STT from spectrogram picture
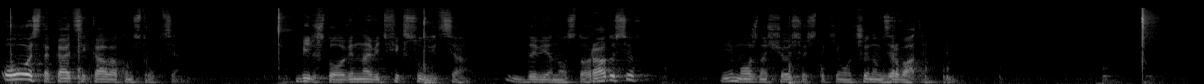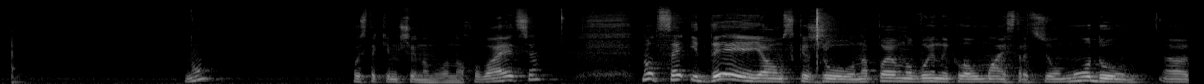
Ось така цікава конструкція. Більш того, він навіть фіксується 90 градусів, і можна щось ось таким от чином зірвати. Ну, ось таким чином воно ховається. Ну, це ідея, я вам скажу, напевно, виникла у майстра цього моду е,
